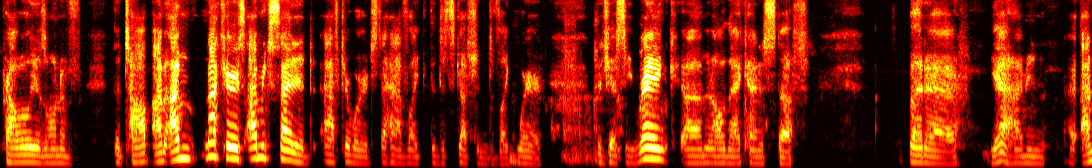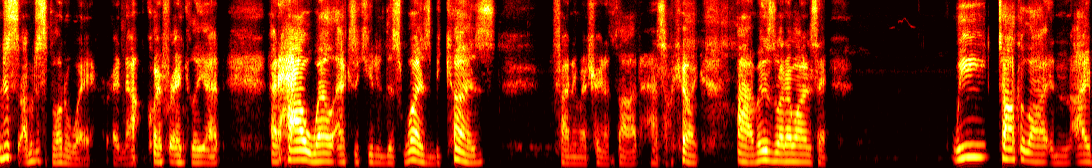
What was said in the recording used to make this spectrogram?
probably as one of the top. I'm I'm not curious. I'm excited afterwards to have like the discussions of like where the Jesse rank um, and all that kind of stuff. But uh yeah, I mean, I, I'm just I'm just blown away right now, quite frankly, at at how well executed this was because finding my train of thought as I'm going. But this is what I wanted to say. We talk a lot, and I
